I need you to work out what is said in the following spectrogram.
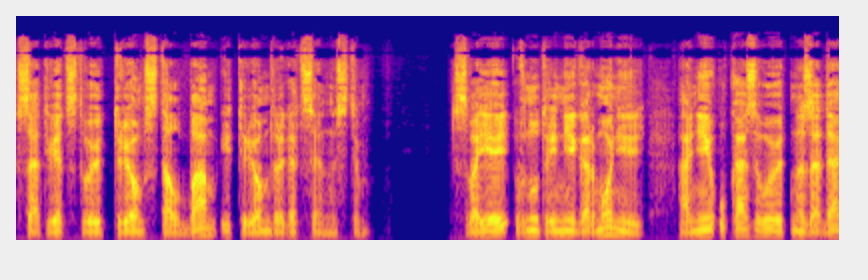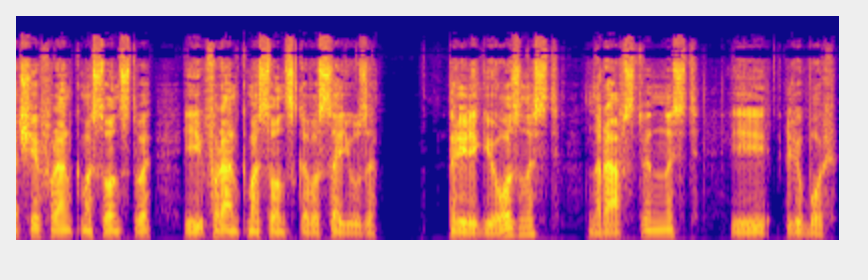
соответствуют трем столбам и трем драгоценностям. Своей внутренней гармонией они указывают на задачи франкмасонства и франкмасонского союза — религиозность, нравственность и любовь.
